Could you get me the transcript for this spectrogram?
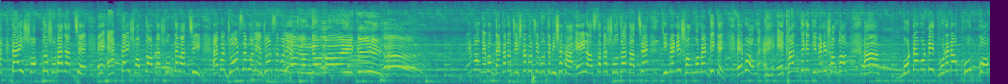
একটাই শব্দ শোনা যাচ্ছে। এই একটাই শব্দ আমরা শুনতে পাচ্ছি। একবার জোরসে বলি জোরসে বলি এবং এবং দেখানোর চেষ্টা করছি মুহূর্তে বিশাখা। এই রাস্তাটা সোজা যাচ্ছে ত্রিবেণী সঙ্গমের দিকে। এবং এখান থেকে ত্রিবেণী সঙ্গম মোটামুটি ধরে নাও খুব কম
